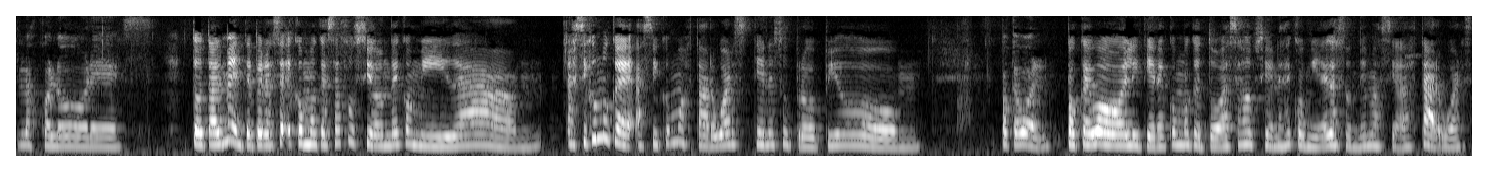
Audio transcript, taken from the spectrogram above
los colores. Totalmente, pero es como que esa fusión de comida, mm, así como que, así como Star Wars tiene su propio mm, Pokéball. Pokéball y tiene como que todas esas opciones de comida que son demasiado Star Wars.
